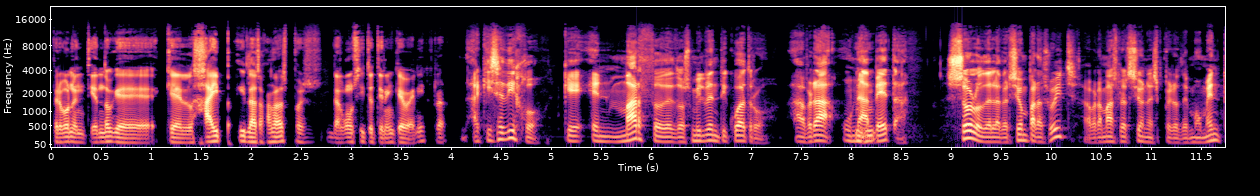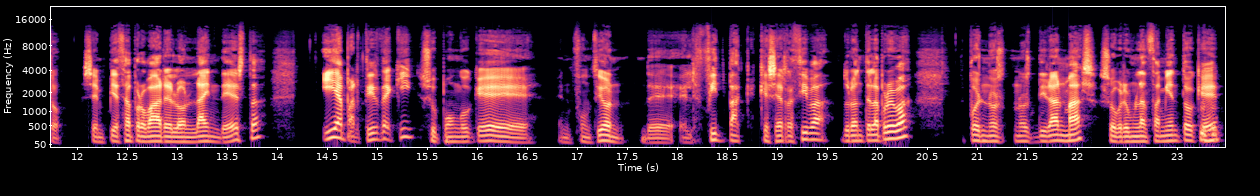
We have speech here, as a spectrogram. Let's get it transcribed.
pero bueno, entiendo que, que, el hype y las ganas, pues de algún sitio tienen que venir, claro. Aquí se dijo que en marzo de 2024 habrá una uh -huh. beta solo de la versión para Switch. Habrá más versiones, pero de momento se empieza a probar el online de esta. Y a partir de aquí, supongo que en función del feedback que se reciba durante la prueba, pues nos, nos dirán más sobre un lanzamiento que uh -huh.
